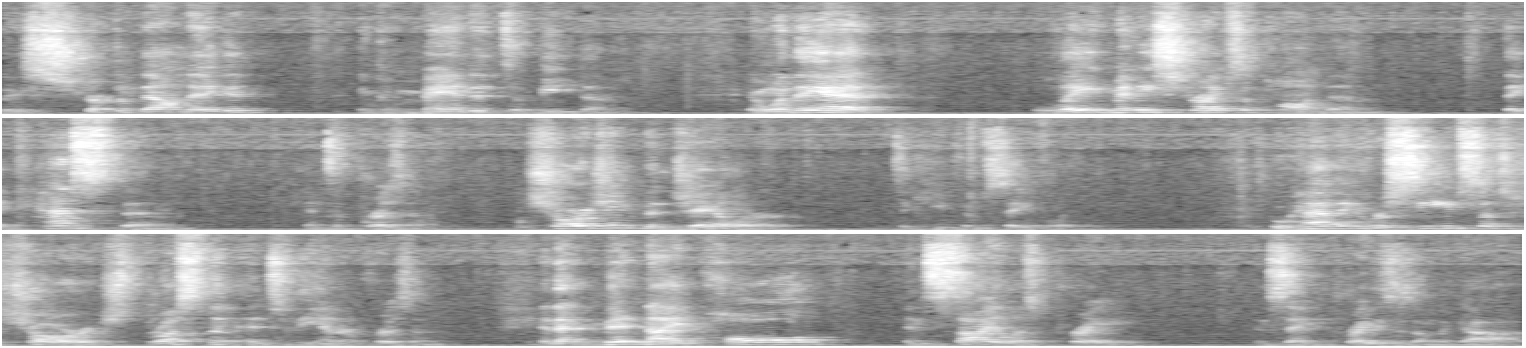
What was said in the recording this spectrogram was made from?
They stripped them down naked and commanded to beat them. And when they had laid many stripes upon them, they cast them into prison, charging the jailer to keep them safely. Who, having received such a charge, thrust them into the inner prison. And at midnight, Paul and Silas prayed and sang praises unto God.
